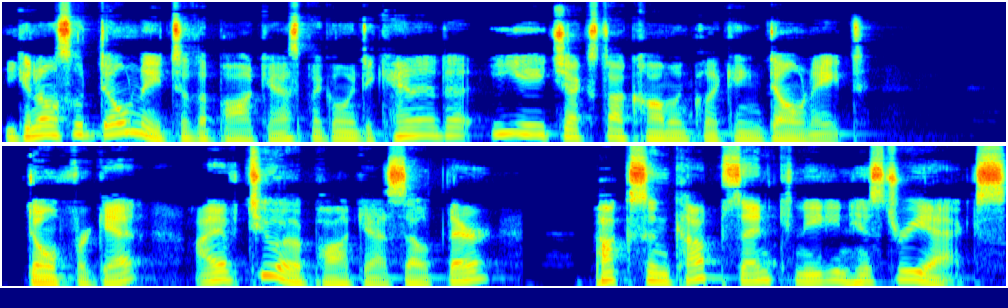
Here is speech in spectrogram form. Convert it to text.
You can also donate to the podcast by going to CanadaEHX.com and clicking donate. Don't forget, I have two other podcasts out there, Pucks and Cups and Canadian History X.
